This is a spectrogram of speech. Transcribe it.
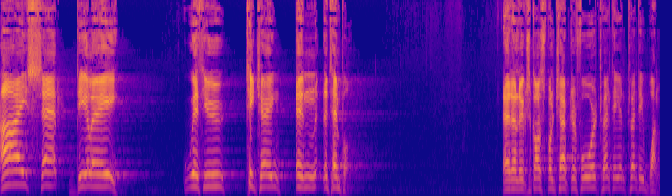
I sat daily with you teaching in the temple. At Luke's Gospel, chapter 4, 20 and 21.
